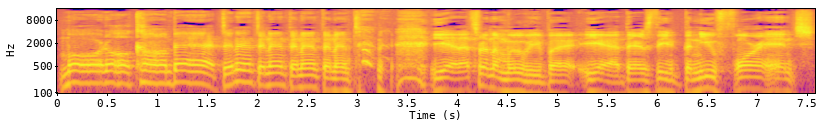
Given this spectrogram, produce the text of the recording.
Mortal Kombat. yeah, that's from the movie, but yeah, there's the the new four inch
